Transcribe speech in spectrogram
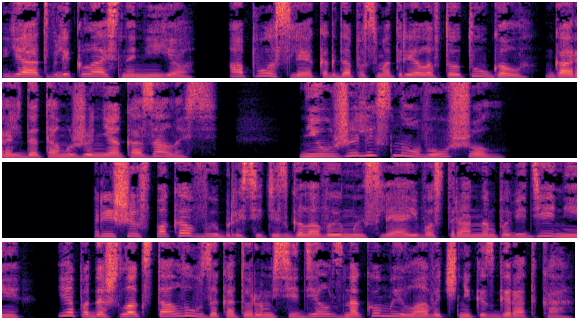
Я отвлеклась на нее, а после, когда посмотрела в тот угол, Гарольда там уже не оказалось. Неужели снова ушел? Решив пока выбросить из головы мысли о его странном поведении, я подошла к столу, за которым сидел знакомый лавочник из городка.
